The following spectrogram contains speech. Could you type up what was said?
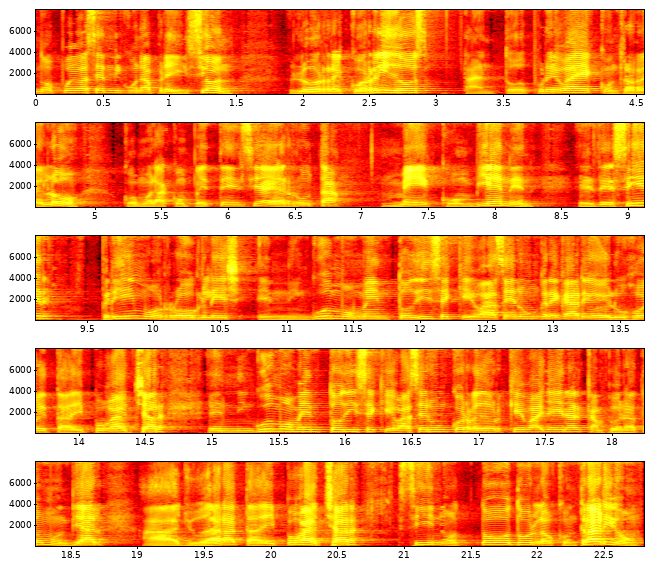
no puedo hacer ninguna predicción los recorridos, tanto prueba de contrarreloj como la competencia de ruta, me convienen. Es decir, Primo Roglic en ningún momento dice que va a ser un gregario de lujo de Tadej Pogachar, en ningún momento dice que va a ser un corredor que vaya a ir al campeonato mundial a ayudar a Tadej Pogachar, sino todo lo contrario.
